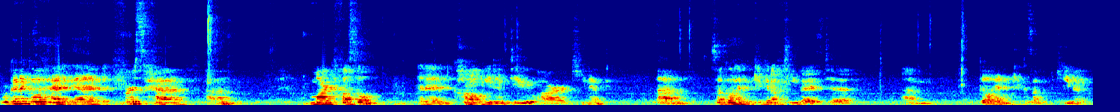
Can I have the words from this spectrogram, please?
we're gonna go ahead and first have um, Mark Fussell and then Carl Meaden do our keynote. Um, so I'll go ahead and kick it off to you guys to um, go ahead and kick us off with the keynote.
